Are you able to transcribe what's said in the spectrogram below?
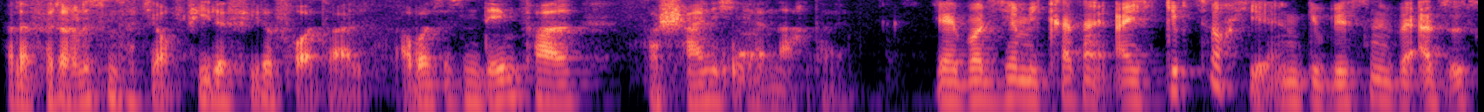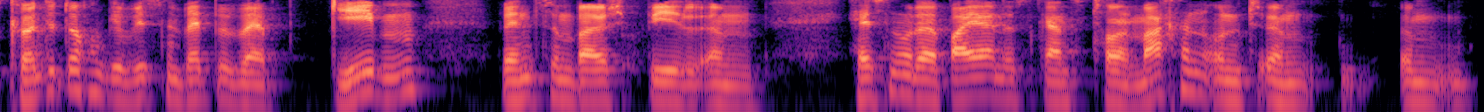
Weil der Föderalismus hat ja auch viele, viele Vorteile. Aber es ist in dem Fall wahrscheinlich eher ein Nachteil. Ja, wollte ich ja mich gerade sagen, eigentlich gibt's doch hier einen gewissen, also es könnte doch einen gewissen Wettbewerb geben, wenn zum Beispiel ähm, Hessen oder Bayern es ganz toll machen und ähm, ähm,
